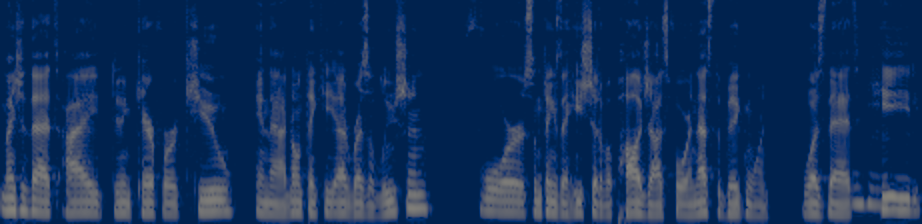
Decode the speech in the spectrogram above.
mentioned that I didn't care for Q and that I don't think he had resolution for some things that he should have apologized for. And that's the big one was that Mhm. he,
